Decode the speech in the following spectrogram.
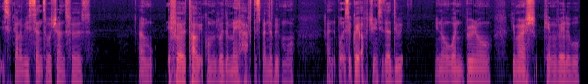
it's gonna be sensible transfers, and if a target comes where they may have to spend a bit more, and but it's a great opportunity to do it. You know when Bruno Guimaraes came available,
